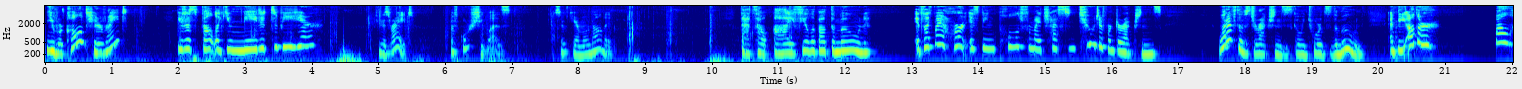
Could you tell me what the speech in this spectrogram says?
You were called here, right? You just felt like you needed to be here? She was right. Of course she was. So Guillermo nodded. That's how I feel about the moon. It's like my heart is being pulled from my chest in two different directions. One of those directions is going towards the moon, and the other. Well,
